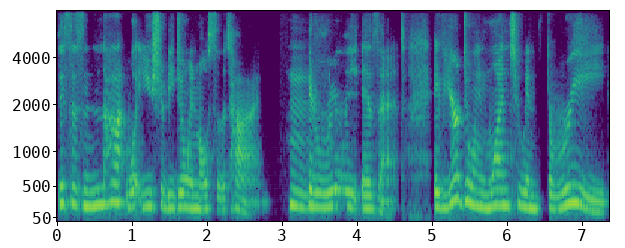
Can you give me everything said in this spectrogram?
this is not what you should be doing most of the time. Hmm. It really isn't. If you're doing one, two, and three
